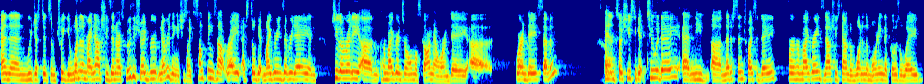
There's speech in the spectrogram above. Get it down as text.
And then we just did some tweaking. One of them right now, she's in our smoothie shred group and everything. And she's like, something's not right. I still get migraines every day. And she's already, um, her migraines are almost gone now. We're on day, uh, we're on day seven and so she used to get two a day and need uh, medicine twice a day for her migraines. Now she's down to one in the morning that goes away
